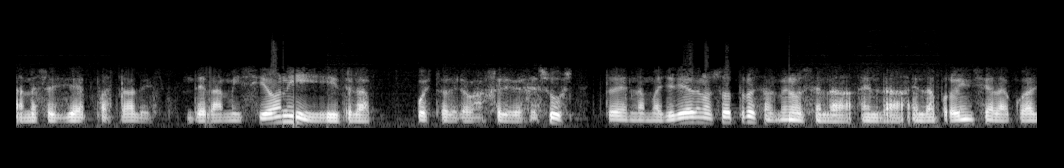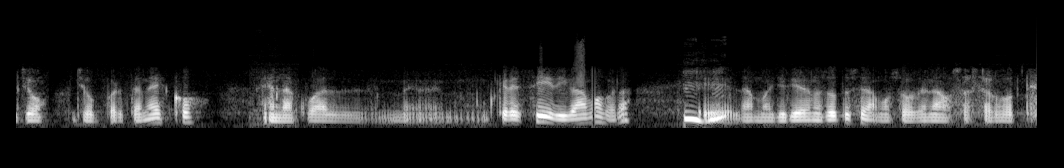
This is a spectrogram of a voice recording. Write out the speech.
las necesidades pastorales de la misión y de la puesta del Evangelio de Jesús. Entonces, la mayoría de nosotros, al menos en la, en la, en la provincia a la cual yo, yo pertenezco, en la cual crecí, digamos, ¿verdad? Eh, la mayoría de nosotros éramos ordenados sacerdotes.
